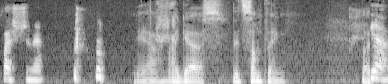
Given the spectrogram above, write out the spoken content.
question it. Yeah, I guess it's something. But Yeah,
